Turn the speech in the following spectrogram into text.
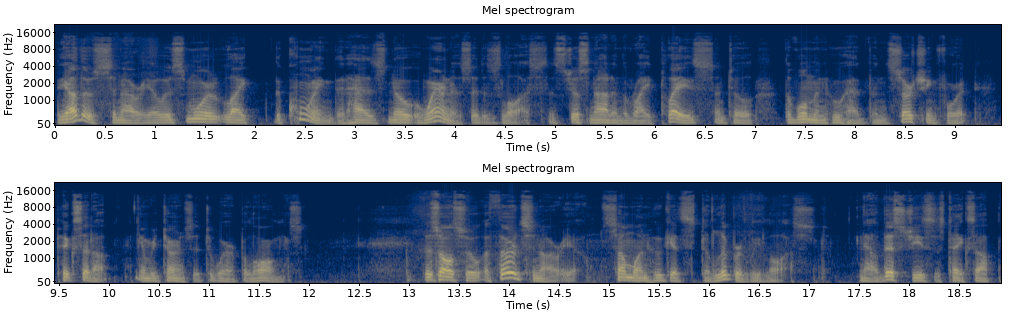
The other scenario is more like the coin that has no awareness it is lost. It's just not in the right place until the woman who had been searching for it picks it up and returns it to where it belongs. There's also a third scenario someone who gets deliberately lost. Now, this Jesus takes up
